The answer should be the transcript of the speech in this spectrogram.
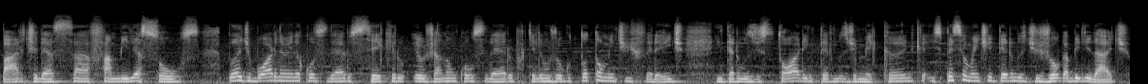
parte dessa família Souls. Bloodborne eu ainda considero, Sekiro eu já não considero porque ele é um jogo totalmente diferente em termos de história, em termos de mecânica, especialmente em termos de jogabilidade.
